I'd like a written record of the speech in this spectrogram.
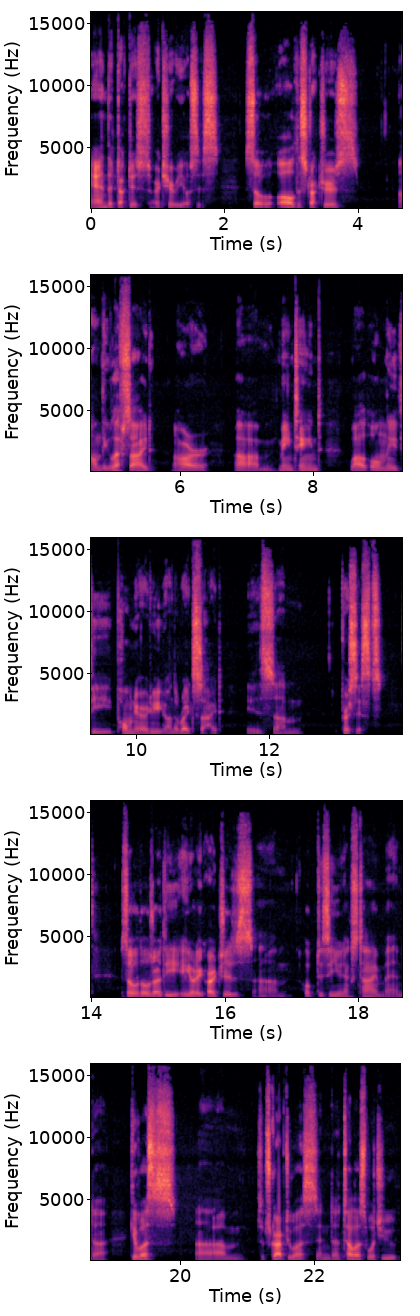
and the ductus arteriosus. So all the structures on the left side are um, maintained while only the pulmonary artery on the right side is um, persists. So those are the aortic arches. Um, hope to see you next time and uh, give us um, subscribe to us and uh, tell us what you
